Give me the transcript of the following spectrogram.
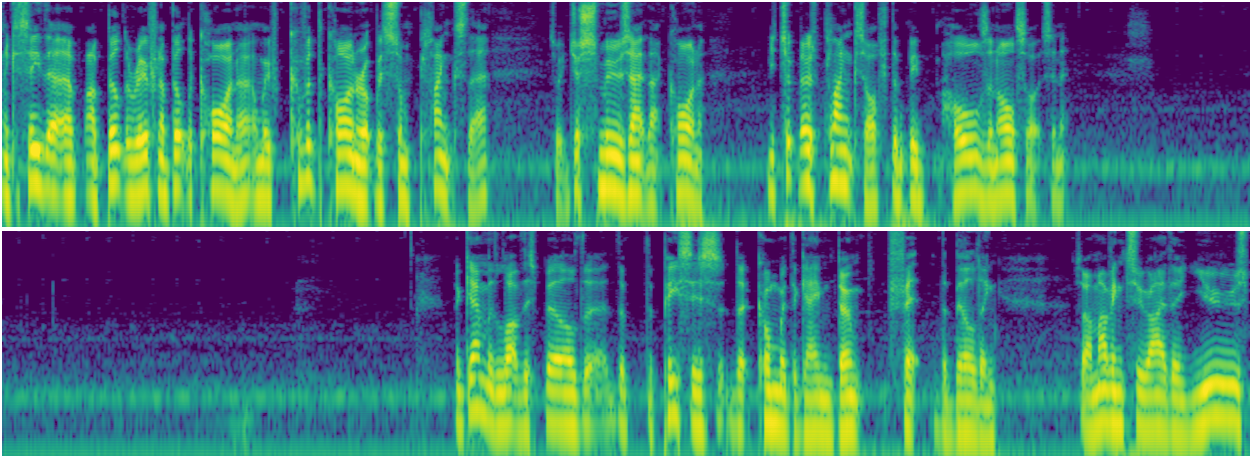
You can see that I, built the roof and I built the corner and we've covered the corner up with some planks there. So it just smooths out that corner. If you took those planks off, there'd be holes and all sorts in it. again with a lot of this build uh, the the pieces that come with the game don't fit the building so I'm having to either use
